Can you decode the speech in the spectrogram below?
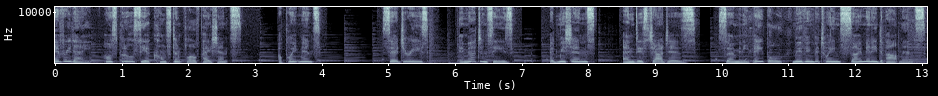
Every day, hospitals see a constant flow of patients. Appointments, surgeries, emergencies, admissions, and discharges. So many people moving between so many departments,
